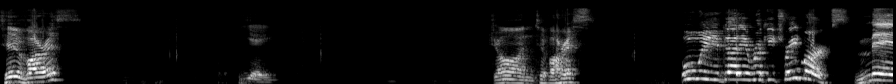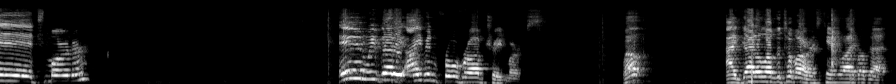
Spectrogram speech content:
Tavares. Yay. John Tavares. Oh, we've got a rookie trademarks. Mitch Marner. And we've got a Ivan Provorov trademarks. Well, I gotta love the Tavares. Can't lie about that.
